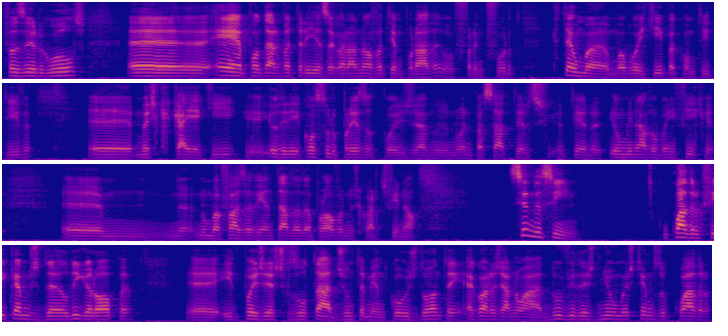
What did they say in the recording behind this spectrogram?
fazer golos. Uh, é apontar baterias agora à nova temporada, o Frankfurt, que tem uma, uma boa equipa competitiva, uh, mas que cai aqui, eu diria com surpresa, depois já no, no ano passado ter, ter eliminado o Benfica numa fase adiantada da prova, nos quartos de final. Sendo assim, o quadro que ficamos da Liga Europa eh, e depois estes resultados, juntamente com os de ontem, agora já não há dúvidas nenhumas, temos o quadro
